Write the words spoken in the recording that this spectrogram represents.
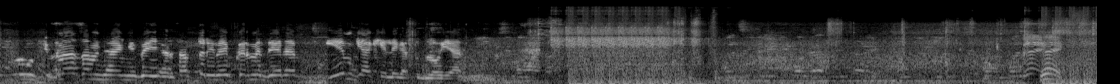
तो कितना समझाएंगे बे यार सब तो रिवाइव करने दे रहे हैं गेम क्या खेलेगा तुम लोग यार Thanks.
